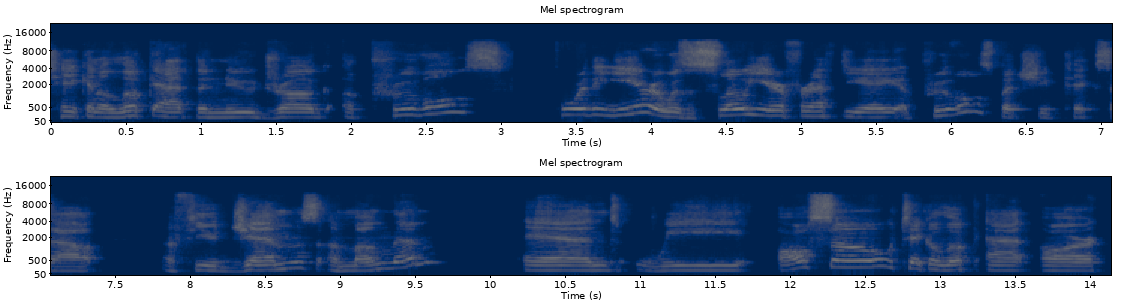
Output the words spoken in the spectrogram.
taken a look at the new drug approvals for the year. It was a slow year for FDA approvals, but she picks out a few gems among them. And we also take a look at our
